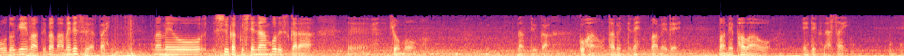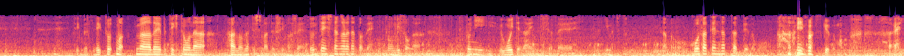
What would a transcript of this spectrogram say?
ボードゲーマーといえば豆ですよ、やっぱり。豆を収穫してなんぼですから、え今日も、なんていうか、ご飯を食べてね、豆で、豆パワーを得てください。適当まあ、今はだいぶ適当な反応になってしまってすいません。運転しながらだとね、脳みそが本当に動いてないんですよね。今ちょっと、あの、交差点だったっていうのも ありますけども。はい。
